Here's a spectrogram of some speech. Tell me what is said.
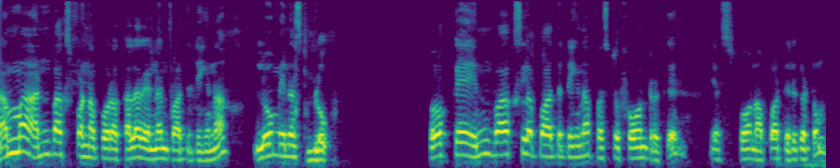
நம்ம அன்பாக்ஸ் பண்ண போகிற கலர் என்னன்னு பார்த்துட்டிங்கன்னா லூமினஸ் ப்ளூ ஓகே இன்பாக்ஸில் பார்த்துட்டிங்கன்னா ஃபஸ்ட்டு ஃபோன் இருக்குது எஸ் ஃபோன் அப்பார்ட் இருக்கட்டும்.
